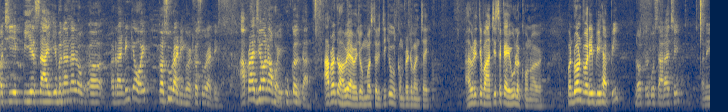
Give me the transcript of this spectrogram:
પછી એક પીએસઆઈ એ બધાના રાઇટિંગ કેવું હોય? કશું રાઇટિંગ હોય, કશું રાઇટિંગ આપણા જેવાના હોય, ઉકલતા. આપણે તો હવે આવે, જો મસ્ત રીતે કેવું કમ્પ્લીટ વંચાય. આવી રીતે વાંચી શકાય એવું લખવાનું આવે. પણ don't worry be happy doctor બહુ સારા છે અને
